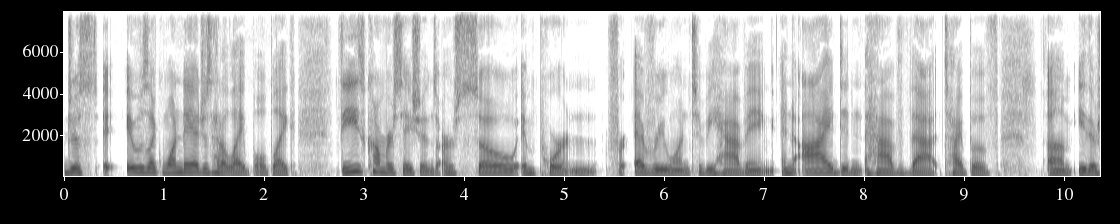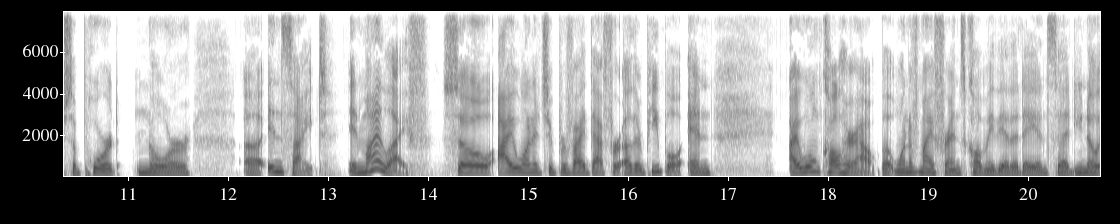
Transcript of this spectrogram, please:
just it was like one day I just had a light bulb. Like these conversations are so important for everyone to be having and I didn't have that type of um, either support nor uh, insight in my life. So I wanted to provide that for other people and I won't call her out but one of my friends called me the other day and said you know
